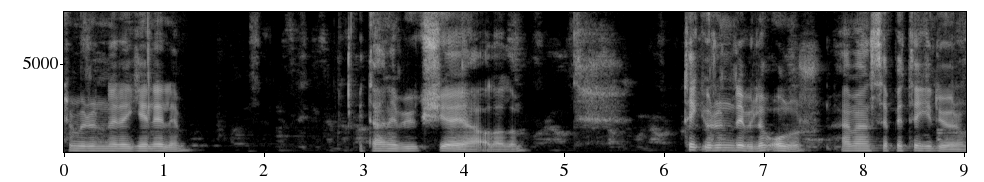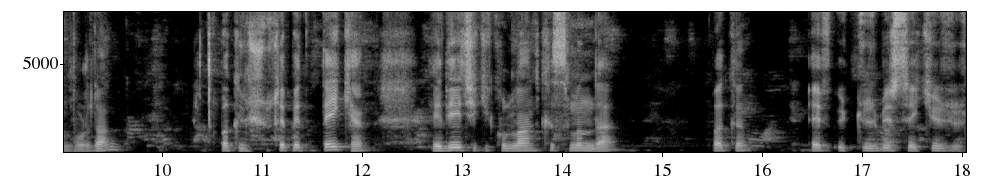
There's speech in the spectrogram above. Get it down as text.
tüm ürünlere gelelim. Bir tane büyük şia yağı alalım. Tek üründe bile olur. Hemen sepete gidiyorum buradan. Bakın şu sepetteyken hediye çeki kullan kısmında bakın F301 800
